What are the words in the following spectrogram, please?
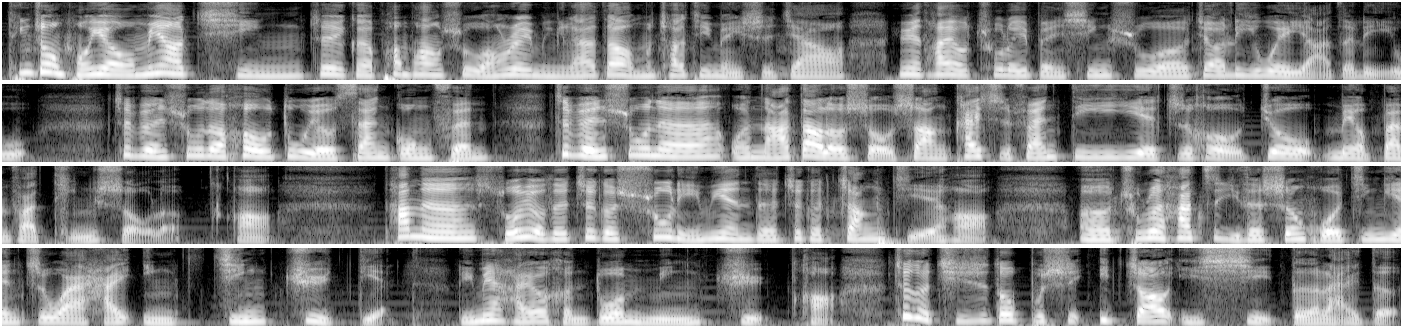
听众朋友，我们要请这个胖胖树王瑞敏来到我们超级美食家哦，因为他又出了一本新书哦，叫《利维亚的礼物》。这本书的厚度有三公分。这本书呢，我拿到了手上，开始翻第一页之后就没有办法停手了。好，他呢，所有的这个书里面的这个章节哈，呃，除了他自己的生活经验之外，还引经据典。里面还有很多名句，哈，这个其实都不是一朝一夕得来的。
